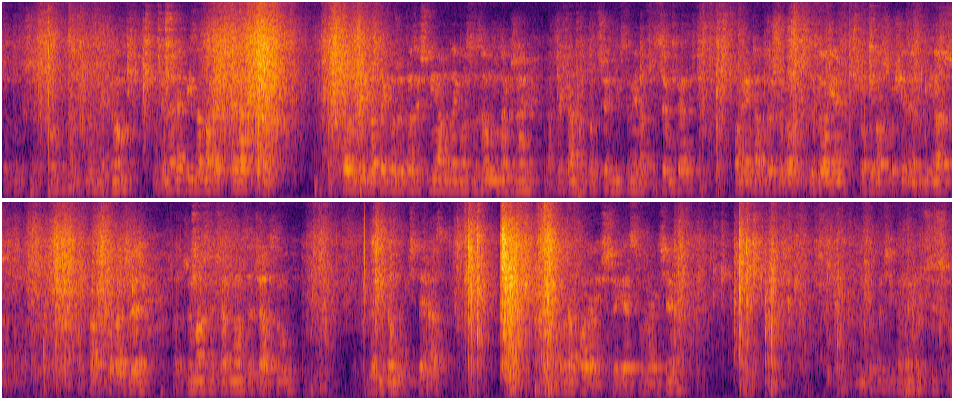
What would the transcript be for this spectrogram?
Co tu przyszło? Ciekawego. Mówię, najlepiej zamawiać teraz cokolwiek, dlatego że teraz jeszcze nie mamy tego sezonu, także ja czekam tylko 3 dni w sumie na przesyłkę. Pamiętam w zeszłym w sezonie, to chyba szło 7 dni aż. Także, także masę, cza- masę czasu. Żeby zamówić teraz. Dobra pora jeszcze jest, słuchajcie. No co tu ciekawego przyszło?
